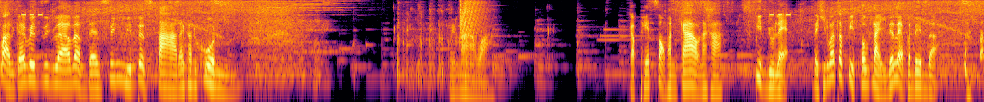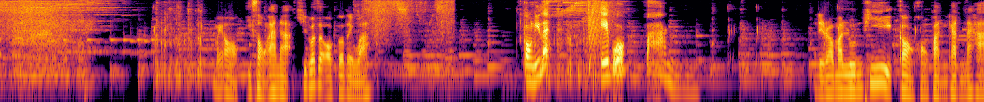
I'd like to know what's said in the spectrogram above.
ฝันกลายเป็นจริงแล้วแบบ Dancing with the Star นะคะทุกคน ไม่มาว่ะ กับเพชร2009นะคะ ปิดอยู่แหละ แต่คิดว่าจะปิดตรงไหนนี่แหละประเด็นอะไม่ออกอีกสองอันอะคิดว่าจะออกตอนไหนวะ กล่องนี้แหละ เอบวกปังเดี๋ยวเรามาลุ้นที่กล่องของขวัญกันนะคะ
